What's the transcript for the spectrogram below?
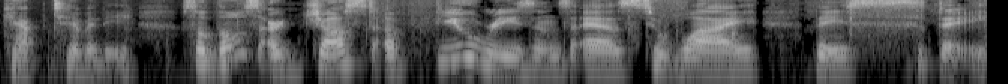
captivity. So, those are just a few reasons as to why they stay.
